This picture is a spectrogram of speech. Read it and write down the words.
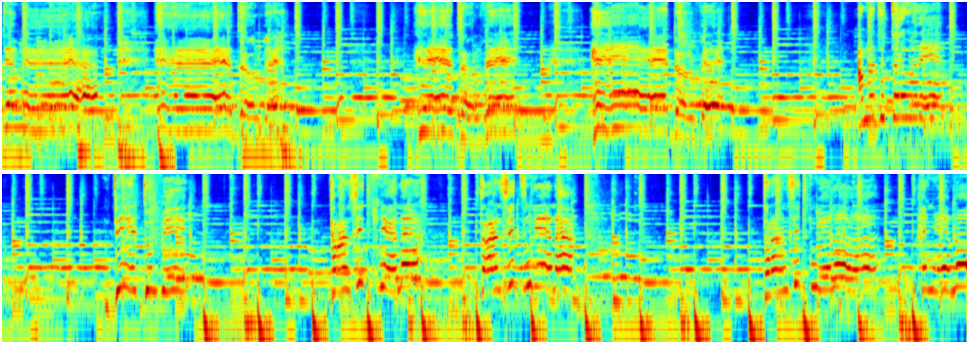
deme Hey dolbe Hey dolbe Hey dolbe Amadou Taraware De dolbe Transit nyana Transit nyana Transit nyana Nyana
